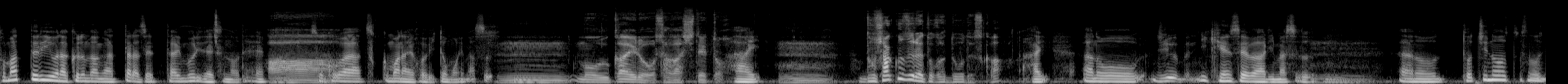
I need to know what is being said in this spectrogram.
止まってるような車があったら絶対無理ですので、そこは突っ込まない方がいいと思います。うんもう迂回路を探してと。はい。うん土砂崩れとかどうですか？はい、あの十分に危険性はあります。あの土地のその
